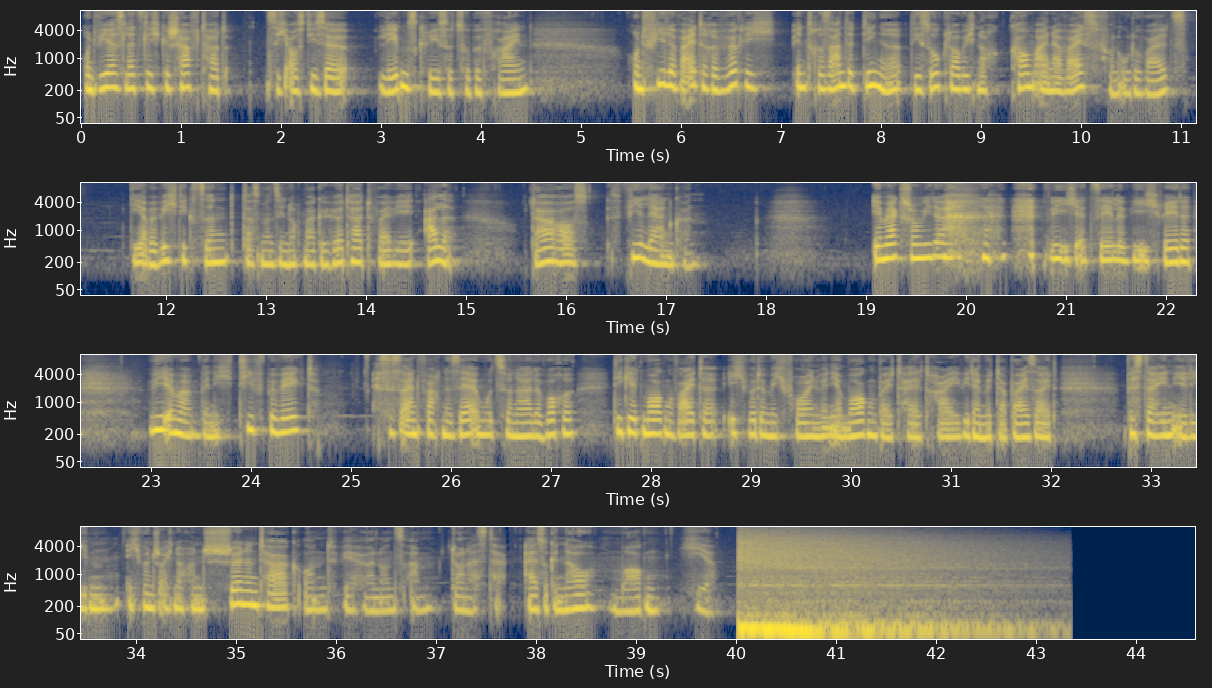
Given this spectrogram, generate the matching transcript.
und wie er es letztlich geschafft hat, sich aus dieser Lebenskrise zu befreien und viele weitere wirklich interessante Dinge, die so, glaube ich, noch kaum einer weiß von Udo Walz, die aber wichtig sind, dass man sie noch mal gehört hat, weil wir alle daraus viel lernen können. Ihr merkt schon wieder, wie ich erzähle, wie ich rede. Wie immer, wenn ich tief bewegt. Es ist einfach eine sehr emotionale Woche. Die geht morgen weiter. Ich würde mich freuen, wenn ihr morgen bei Teil 3 wieder mit dabei seid. Bis dahin, ihr Lieben, ich wünsche euch noch einen schönen Tag und wir hören uns am Donnerstag. Also genau morgen hier.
